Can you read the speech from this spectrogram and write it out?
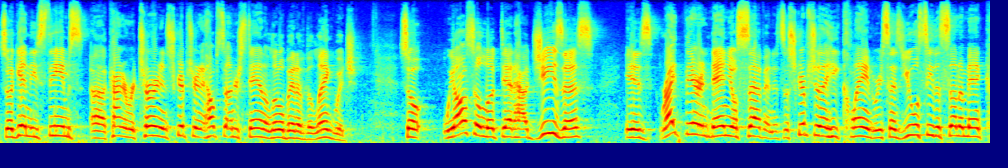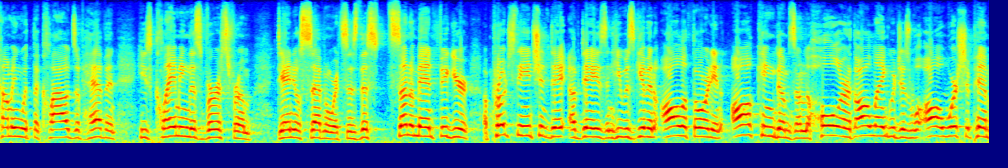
so again, these themes uh, kind of return in Scripture, and it helps to understand a little bit of the language. So, we also looked at how Jesus is right there in Daniel 7. It's a scripture that he claimed where he says, You will see the Son of Man coming with the clouds of heaven. He's claiming this verse from Daniel 7 where it says, This Son of Man figure approached the Ancient day of Days, and he was given all authority in all kingdoms on the whole earth. All languages will all worship him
